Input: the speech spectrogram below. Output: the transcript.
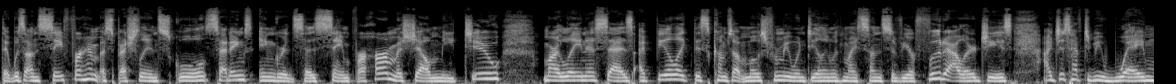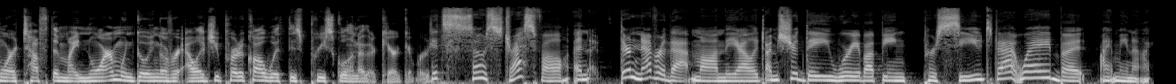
that was unsafe for him especially in school settings. Ingrid says same for her. Michelle me too. Marlena says i feel like this comes up most for me when dealing with my son's severe food allergies. I just have to be way more tough than my norm when going over allergy protocol with this preschool and other caregivers. It's so stressful. And they're never that mom, the allergy. I'm sure they worry about being perceived that way, but I mean, I,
